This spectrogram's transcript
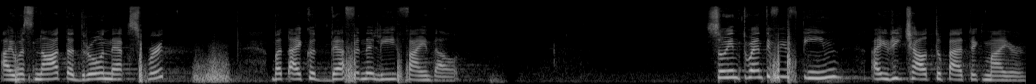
I was not a drone expert, but I could definitely find out. So in 2015, I reached out to Patrick Meier,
